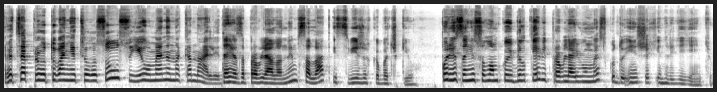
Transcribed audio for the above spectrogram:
Рецепт приготування цього соусу є у мене на каналі, де я заправляла ним салат із свіжих кабачків. Порізані соломкою білки відправляю у миску до інших інгредієнтів.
